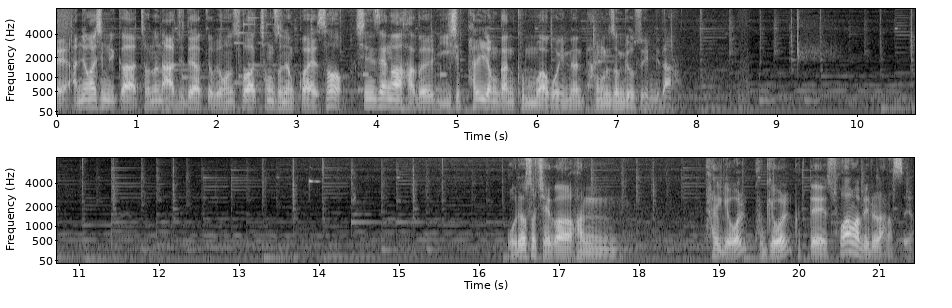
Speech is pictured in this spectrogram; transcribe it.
네, 안녕하십니까. 저는 아주대학교 병원 소아청소년과에서 신생아학을 28년간 근무하고 있는 박문성 교수입니다. 어려서 제가 한 8개월, 9개월 그때 소아마비를 알았어요.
